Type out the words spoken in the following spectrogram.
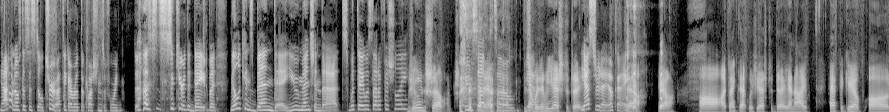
Yeah, I don't know if this is still true. I think I wrote the questions before we secured the date, but Milliken's Bend Day, you mentioned that. What day was that officially? June seventh. June 7th. yeah. So, That was yeah. yesterday. Yesterday, okay. yeah, yeah. Uh, I think that was yesterday, and I have to give uh,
